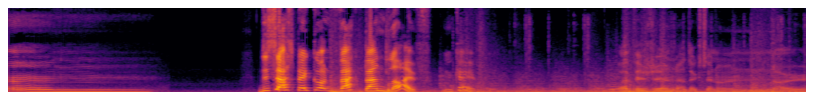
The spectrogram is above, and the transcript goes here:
Um, the suspect got VAC banned live. Okay. A vision, external, no.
